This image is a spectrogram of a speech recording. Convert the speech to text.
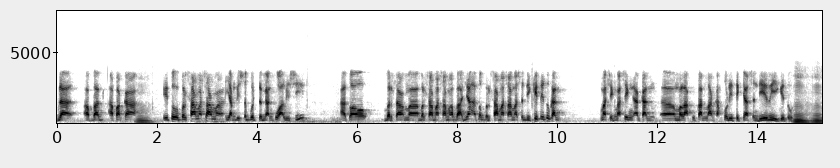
Nah, apakah hmm. itu bersama-sama yang disebut dengan koalisi atau bersama bersama-sama banyak atau bersama-sama sedikit itu kan masing-masing akan uh, melakukan langkah politiknya sendiri gitu. Hmm, hmm.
